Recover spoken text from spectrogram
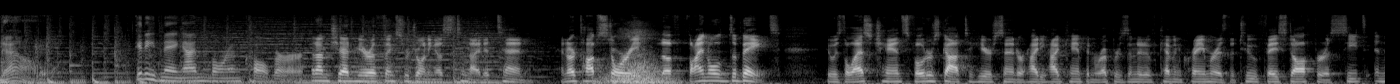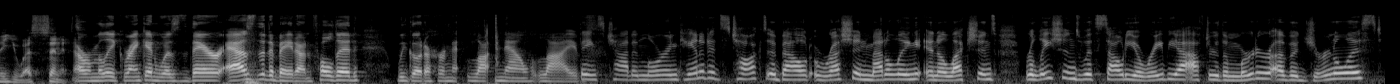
now. Good evening. I'm Lauren Culver. And I'm Chad Mira. Thanks for joining us tonight at 10. And our top story the final debate. It was the last chance voters got to hear Senator Heidi Heitkamp and Representative Kevin Cramer as the two faced off for a seat in the U.S. Senate. Our Malik Rankin was there as the debate unfolded. We go to her now live. Thanks, Chad and Lauren. Candidates talked about Russian meddling in elections, relations with Saudi Arabia after the murder of a journalist,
